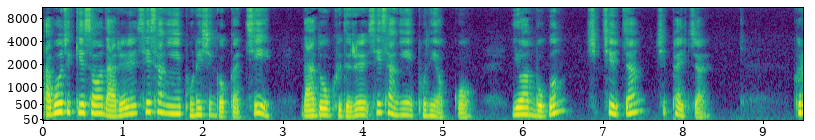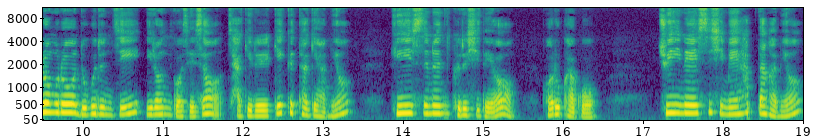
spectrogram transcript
아버지께서 나를 세상에 보내신 것 같이 나도 그들을 세상에 보내었고, 요한복음 17장 18절. 그러므로 누구든지 이런 것에서 자기를 깨끗하게 하며 귀히 쓰는 그릇이 되어 거룩하고 주인의 쓰심에 합당하며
